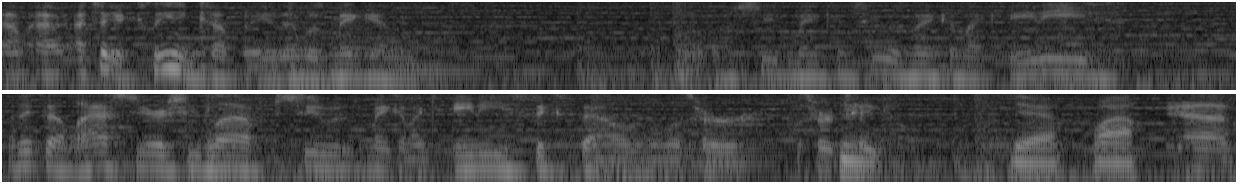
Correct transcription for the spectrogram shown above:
I, I, took a cleaning company that was making. What was she making? She was making like eighty. I think that last year she left, she was making like eighty six thousand was her was her Hmm. take home. Yeah. Wow. And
